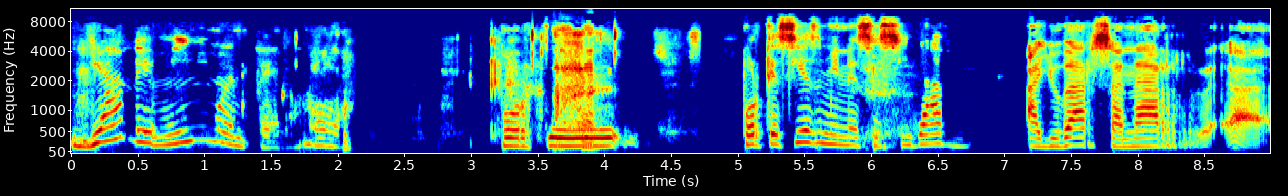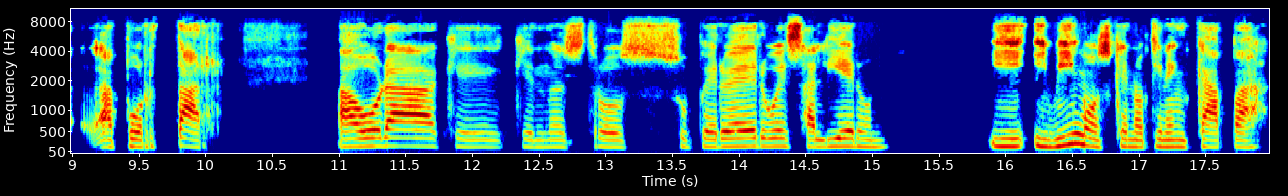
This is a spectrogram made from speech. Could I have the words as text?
ya de mínimo enfermera porque, porque sí es mi necesidad ayudar, sanar, aportar. Ahora que, que, nuestros superhéroes salieron y, y vimos que no tienen capa,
